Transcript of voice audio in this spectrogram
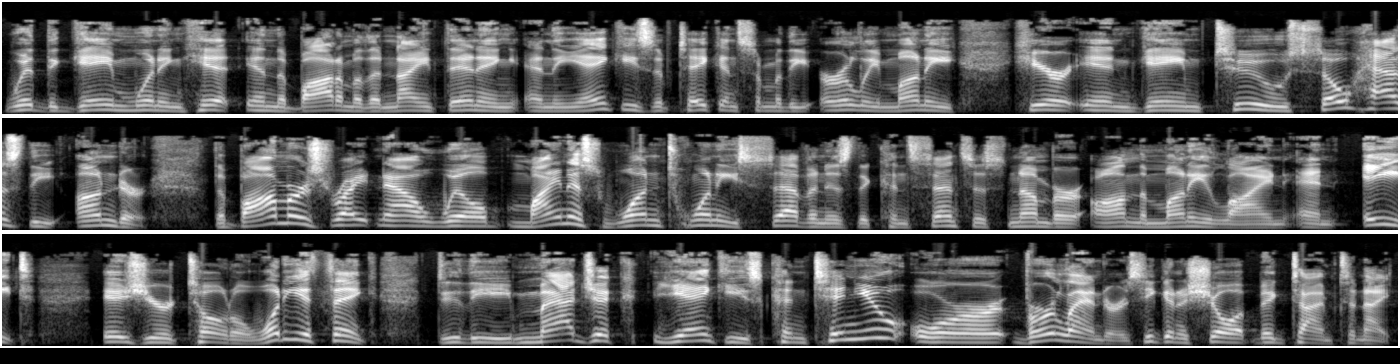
with the game winning hit in the bottom of the ninth inning. And the Yankees have taken some of the early money here in game two. So has the under. The Bombers right now will minus 127 is the consensus number on the money line, and eight is your total. What do you think? Do the Magic Yankees continue, or Verlander is he going to show up big time tonight?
